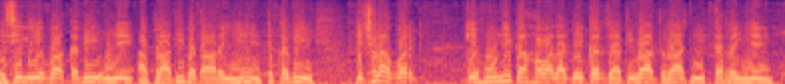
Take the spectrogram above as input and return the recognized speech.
इसीलिए वह कभी उन्हें अपराधी बता रही है तो कभी पिछड़ा वर्ग के होने का हवाला देकर जातिवाद राजनीति कर रही हैं।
